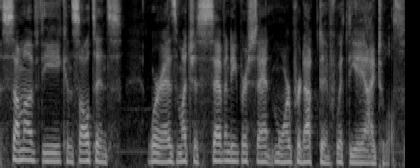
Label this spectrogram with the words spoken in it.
some of the consultants were as much as 70% more productive with the AI tools.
